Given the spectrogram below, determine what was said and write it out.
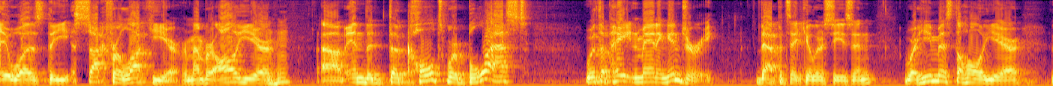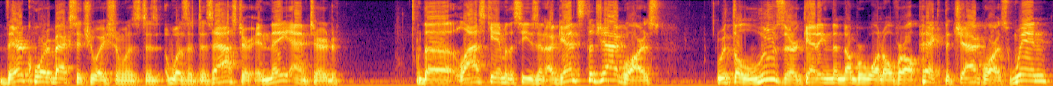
it was the suck for luck year. Remember, all year, um, and the the Colts were blessed with a Peyton Manning injury that particular season, where he missed the whole year. Their quarterback situation was was a disaster, and they entered the last game of the season against the Jaguars with the loser getting the number one overall pick. The Jaguars win,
